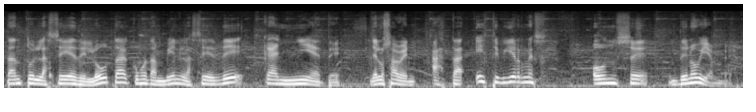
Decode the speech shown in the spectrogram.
tanto en la sede de Lota como también en la sede de Cañete. Ya lo saben, hasta este viernes 11 de noviembre.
